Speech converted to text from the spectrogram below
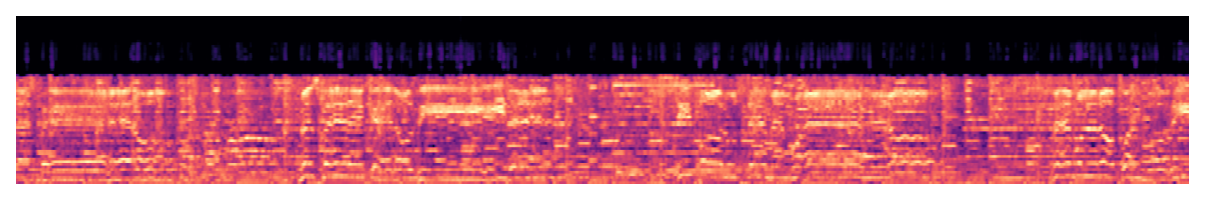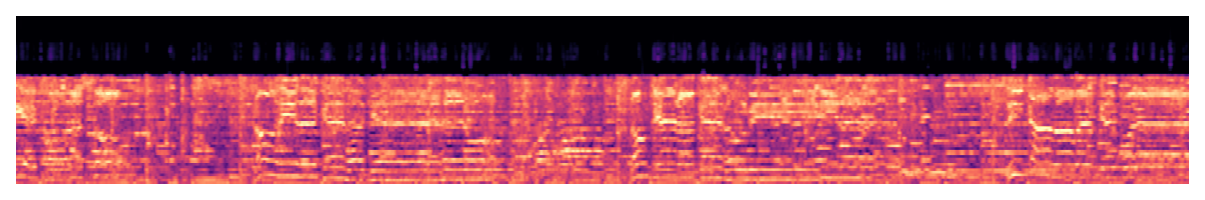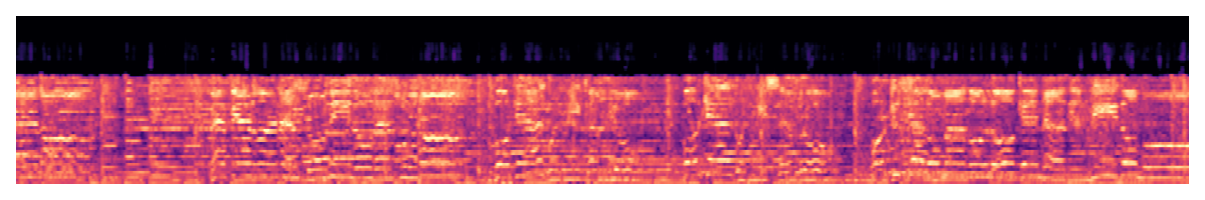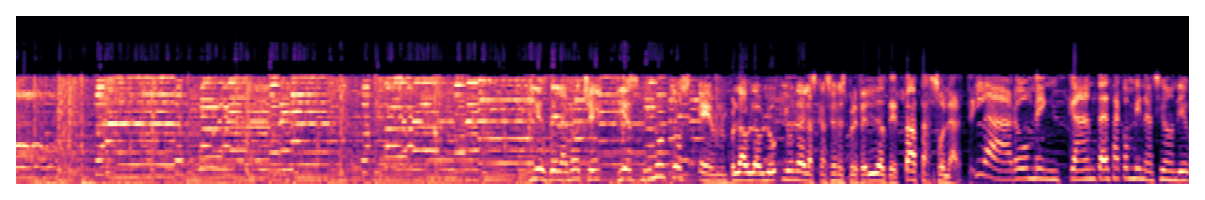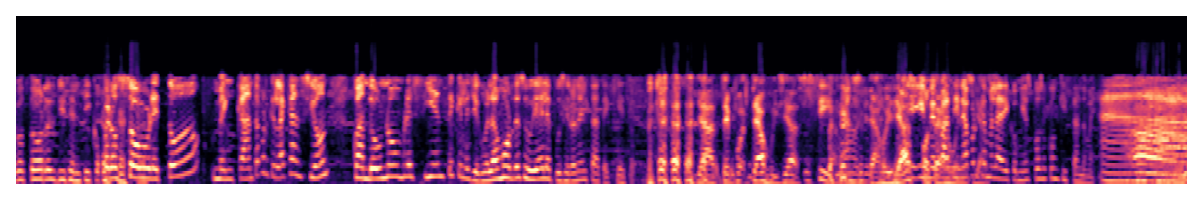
10 de la noche, 10 minutos en Bla Bla Blue y una de las canciones preferidas de Tata Solarte. Claro, me encanta esa combinación, Diego Torres, Vicentico, pero sobre todo me encanta porque es la canción cuando un hombre siente que le llegó el amor de su vida y le pusieron el tate quieto. Ya, te, te ajuicias. Sí, ¿Te ajuicias- te ajuicias y me te fascina ajuicias? porque me la dedicó mi esposo conquistándome. Ah.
